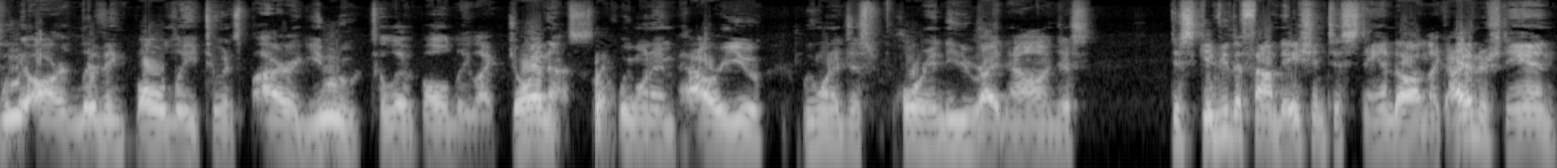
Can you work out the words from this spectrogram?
we are living boldly to inspire you to live boldly. Like, join us. Like, we want to empower you. We want to just pour into you right now and just just give you the foundation to stand on. Like, I understand,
